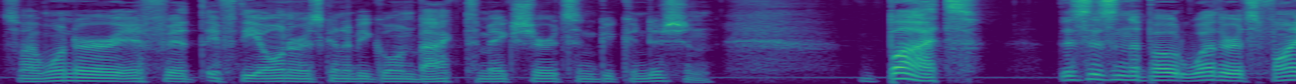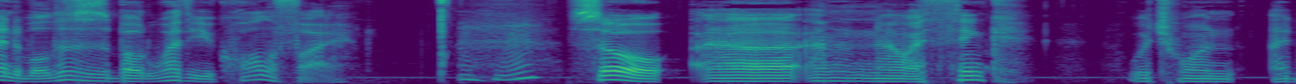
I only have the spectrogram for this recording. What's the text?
So I wonder if it if the owner is going to be going back to make sure it's in good condition. But this isn't about whether it's findable. This is about whether you qualify. Mm-hmm. So uh, I'm now I think which one I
